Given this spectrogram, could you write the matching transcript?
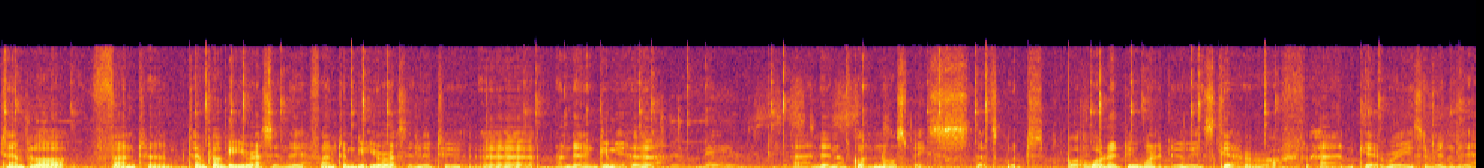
Templar, Phantom. Templar, get your ass in there. Phantom, get your ass in there too. Uh, and then give me her. And then I've got no space. That's good. But what I do want to do is get her off and get Razor in there.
